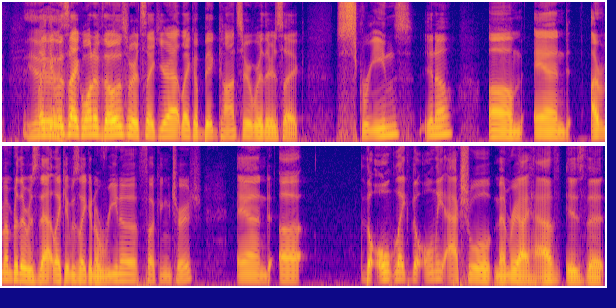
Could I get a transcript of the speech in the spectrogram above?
Like it was like one of those where it's like you're at like a big concert where there's like screens, you know? Um and I remember there was that like it was like an arena fucking church and uh the old like the only actual memory I have is that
